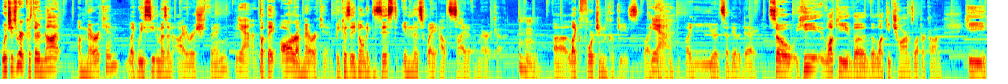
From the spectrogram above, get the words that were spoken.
which is weird because they're not American. Like we see them as an Irish thing, Yeah. but they are American because they don't exist in this way outside of America hmm uh, like fortune cookies, like Yeah. like you had said the other day. So he, Lucky, the the Lucky Charms leprechaun, he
